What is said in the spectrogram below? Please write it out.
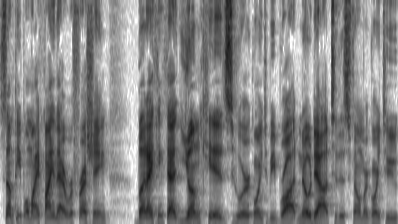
Some people might find that refreshing, but I think that young kids who are going to be brought, no doubt, to this film are going to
